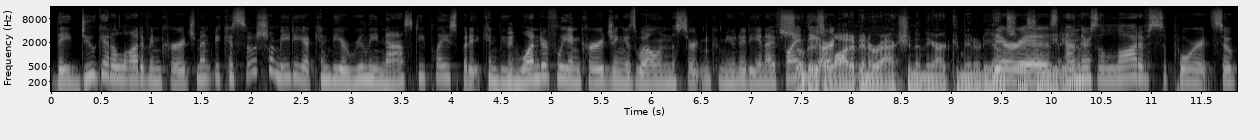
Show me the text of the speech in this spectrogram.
they do get a lot of encouragement because social media can be a really nasty place, but it can be wonderfully encouraging as well in the certain community. And I find So there's the art a lot of interaction in the art community on there social is, media. and there's a lot of support. So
